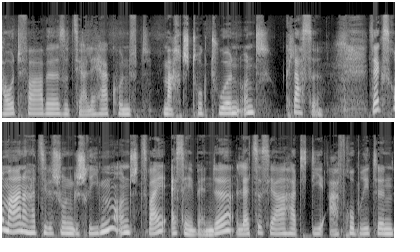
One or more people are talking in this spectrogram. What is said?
Hautfarbe, soziale Herkunft, Machtstrukturen und Klasse. Sechs Romane hat sie schon geschrieben und zwei Essaybände. Letztes Jahr hat die Afrobritin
